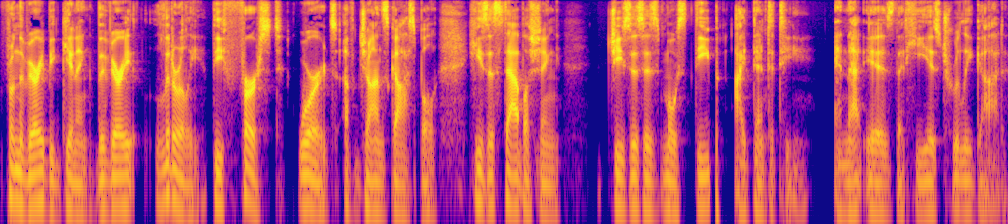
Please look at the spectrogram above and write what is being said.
from the very beginning, the very literally the first words of John's gospel, he's establishing Jesus' most deep identity, and that is that he is truly God.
